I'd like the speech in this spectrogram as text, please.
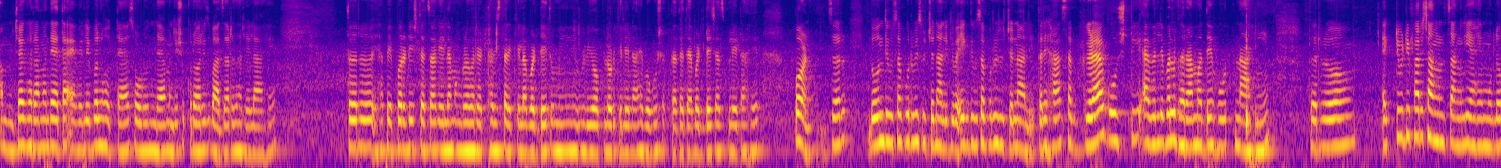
आमच्या घरामध्ये आता अवेलेबल होत्या सोडून द्या. म्हणजे शुक्रवारीच बाजार झालेला आहे. तर ह्या पेपर डिश त्याचा गेल्या मंगळवारी अठ्ठावीस तारखेला बड्डे तुम्ही व्हिडिओ अपलोड केलेला आहे बघू शकता. तर त्या बड्डेच्याच प्लेट आहेत. पण जर दोन दिवसापूर्वी सूचना आली किंवा एक दिवसापूर्वी सूचना आली तर ह्या सगळ्या गोष्टी ॲवेलेबल घरामध्ये होत नाहीत. तर ॲक्टिव्हिटी फार चांग चांगली आहे. मुलं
